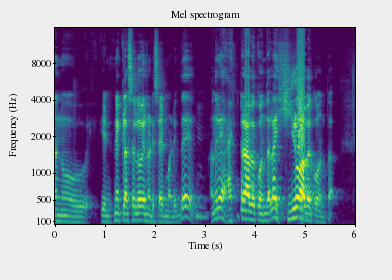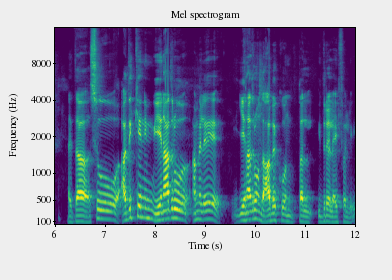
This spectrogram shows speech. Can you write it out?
ನಾನು ಎಂಟನೇ ಕ್ಲಾಸಲ್ಲೂ ಏನೋ ಡಿಸೈಡ್ ಮಾಡಿದ್ದೆ. ಅಂದರೆ ಆ್ಯಕ್ಟರ್ ಆಗಬೇಕು ಅಂತಲ್ಲ ಹೀರೋ ಆಗಬೇಕು ಅಂತ. ಆಯಿತಾ? ಸೊ ಅದಕ್ಕೆ ನಿಮ್ಗೆ ಏನಾದರೂ ಆಮೇಲೆ ಏನಾದರೂ ಒಂದು ಆಗಬೇಕು ಅಂತ ಇದ್ರೆ ಲೈಫಲ್ಲಿ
